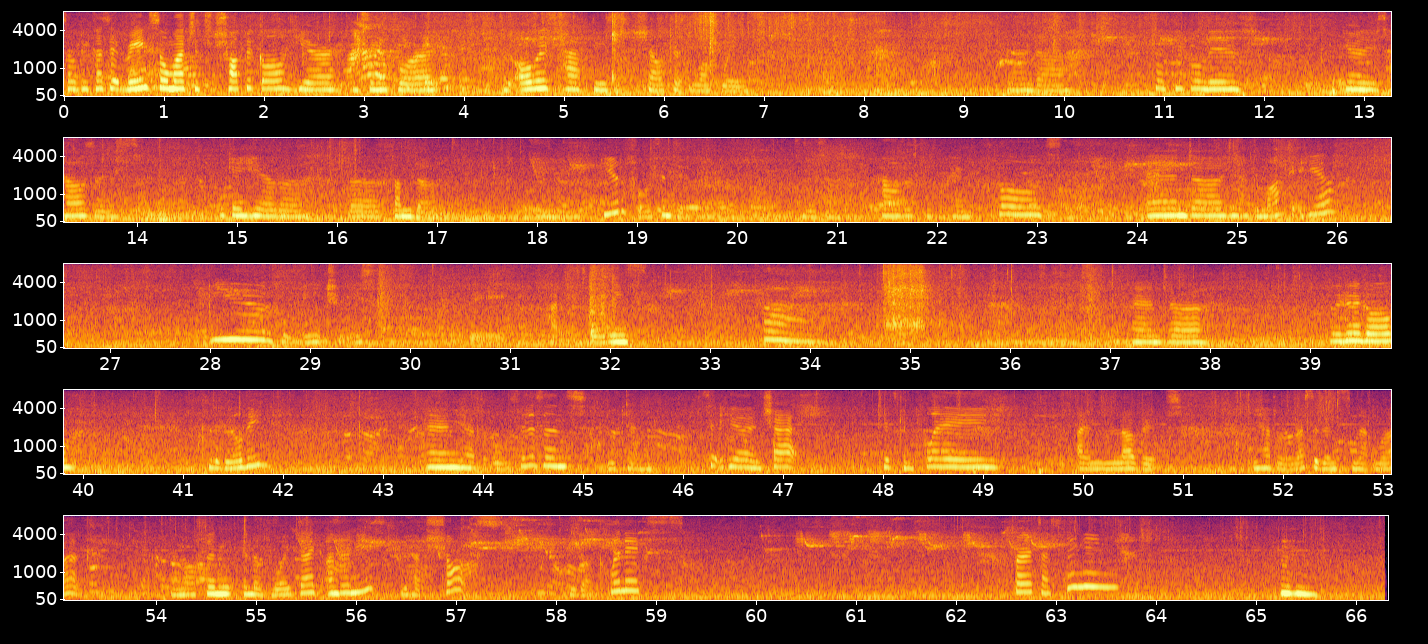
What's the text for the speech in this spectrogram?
So because it rains so much, it's tropical here in Singapore. You always have these sheltered walkways. And uh, so people live here in these houses. You can hear the, the thunder. And, uh, beautiful, isn't it? So uh, houses, people hang clothes. And uh, you have the market here. Ah. And uh, we're gonna go to the building and you have the old citizens. You can sit here and chat. Kids can play. I love it. You have a Residents' Network. And often in the void deck underneath, you have shops, you got clinics. Birds are singing. Mm-hmm.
